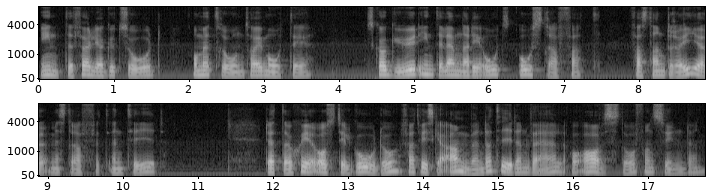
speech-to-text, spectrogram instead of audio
inte följa Guds ord och med tron ta emot det, ska Gud inte lämna det ostraffat fast han dröjer med straffet en tid. Detta sker oss till godo för att vi ska använda tiden väl och avstå från synden.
